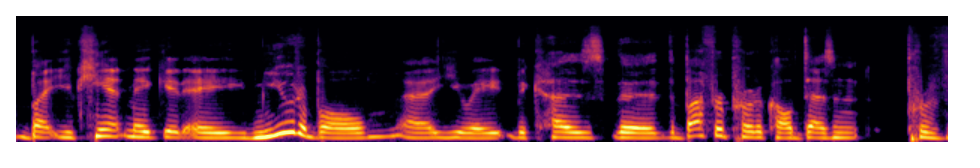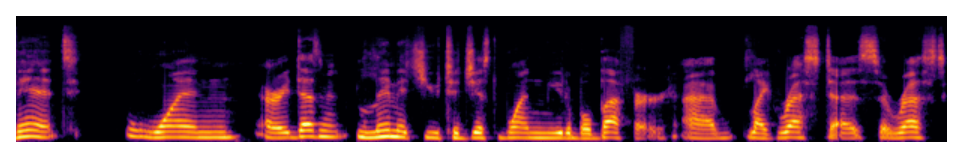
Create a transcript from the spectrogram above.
but you can't make it a mutable uh, U8 because the the buffer protocol doesn't prevent one or it doesn't limit you to just one mutable buffer uh, like rust does. So rust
